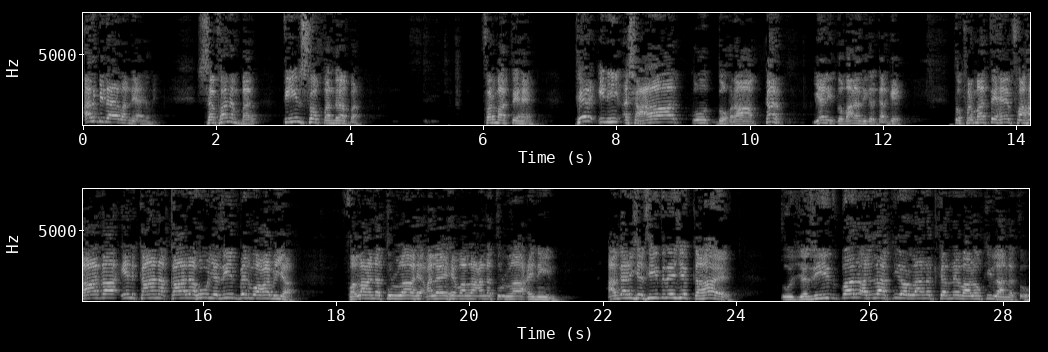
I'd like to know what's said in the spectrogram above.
البدایا و نیایا میں۔ صفحہ نمبر تین سو پندرہ پر فرماتے ہیں، پھر انہی اشعار کو دوہرا کر یعنی دوبارہ ذکر کر کے۔ تو فرماتے ہیں فہادہ ان کان کالہ یزید بن معاویہ فلانت اللہ علیہ ولانت اللہ عنین اگر یزید نے یہ کہا ہے، تو یزید پر اللہ کی اور لانت کرنے والوں کی لانت ہو۔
